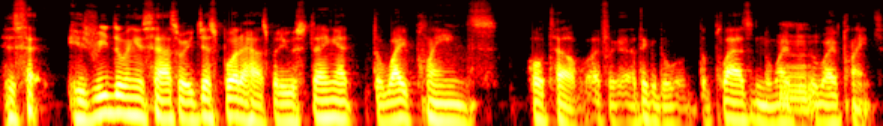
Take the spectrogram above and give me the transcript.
his he was redoing his house, or he just bought a house, but he was staying at the White Plains Hotel. I forget, I think the the Plaza in the White the mm. White Plains.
